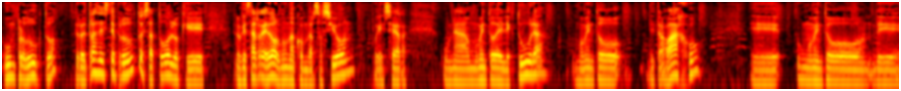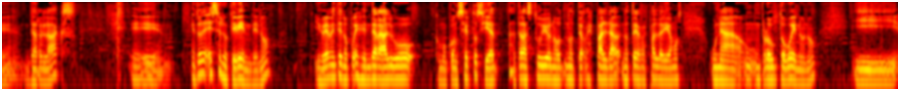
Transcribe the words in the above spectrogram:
un producto, pero detrás de este producto está todo lo que lo que está alrededor, ¿no? Una conversación, puede ser una- un momento de lectura, un momento de trabajo, eh, un momento de, de relax. Eh, entonces, eso es lo que vende, ¿no? Y obviamente no puedes vender algo como concepto si atrás tuyo no, no te respalda, no te respalda, digamos, una, un, producto bueno, ¿no? Y,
